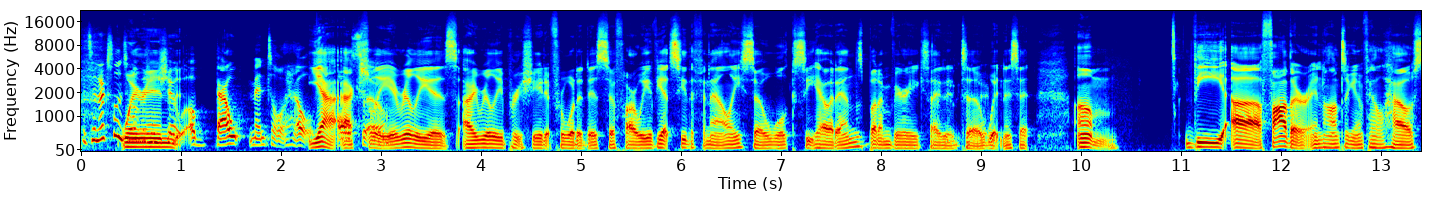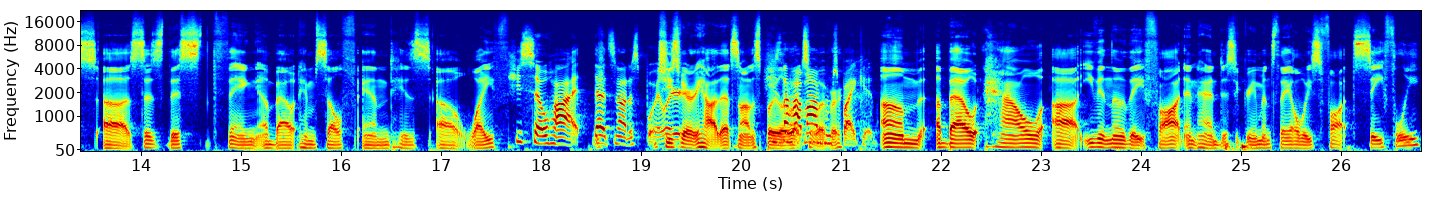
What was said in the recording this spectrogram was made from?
It's an excellent television show about mental health. Yeah, also. actually, it really is. I really appreciate it for what it is so far. We have yet to see the finale, so we'll see how it ends. But I'm very excited to witness it. Um, the uh, father in Haunting of Hill House uh, says this thing about himself and his uh, wife. She's so hot. That's not a spoiler. She's very hot. That's not a spoiler the hot mom whatsoever. from Spy Kids. Um, about how uh, even though they fought and had disagreements, they always fought safely,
